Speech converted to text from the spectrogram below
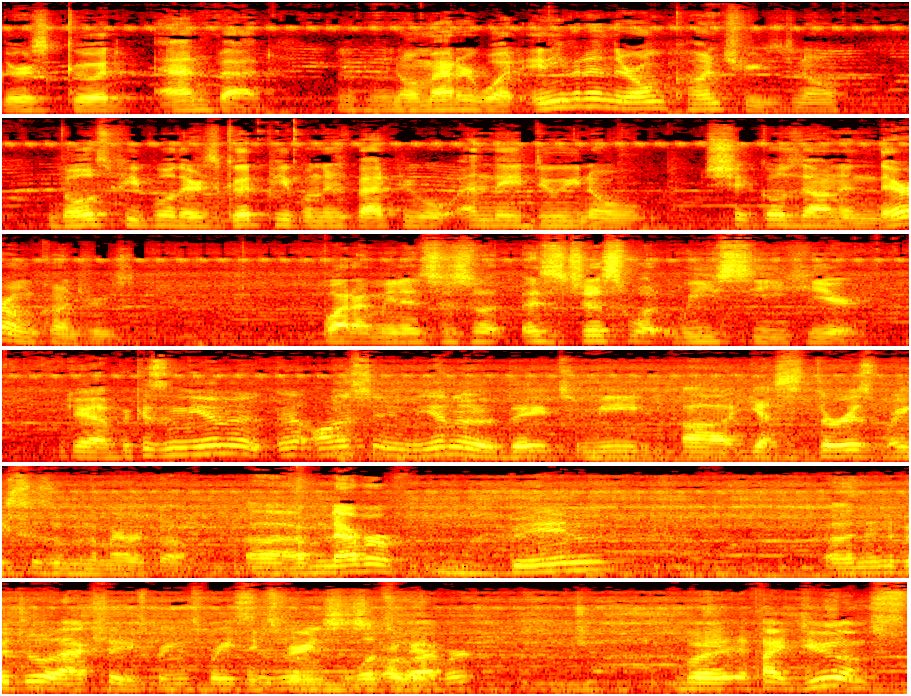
there's good and bad, Mm-hmm. no matter what, and even in their own countries, you know, those people, there's good people and there's bad people, and they do, you know, shit goes down in their own countries. But I mean, it's just it's just what we see here. Yeah, because in the end, of, honestly, in the end of the day, to me, uh, yes, there is racism in America. Uh, I've never been an individual that actually experienced racism Experiences, whatsoever. But if I do, I'm just,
